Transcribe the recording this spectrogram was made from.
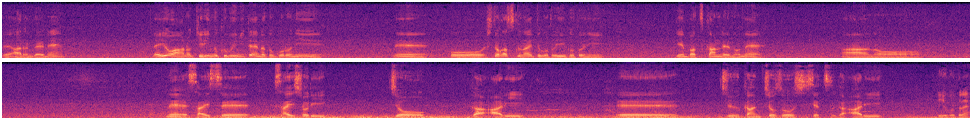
であるんだよね。で要はあのキリンの首みたいなところにねこう人が少ないってことをいいことに原発関連のねあのね再生再処理場があり、えー、中間貯蔵施設がありっていうことね。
